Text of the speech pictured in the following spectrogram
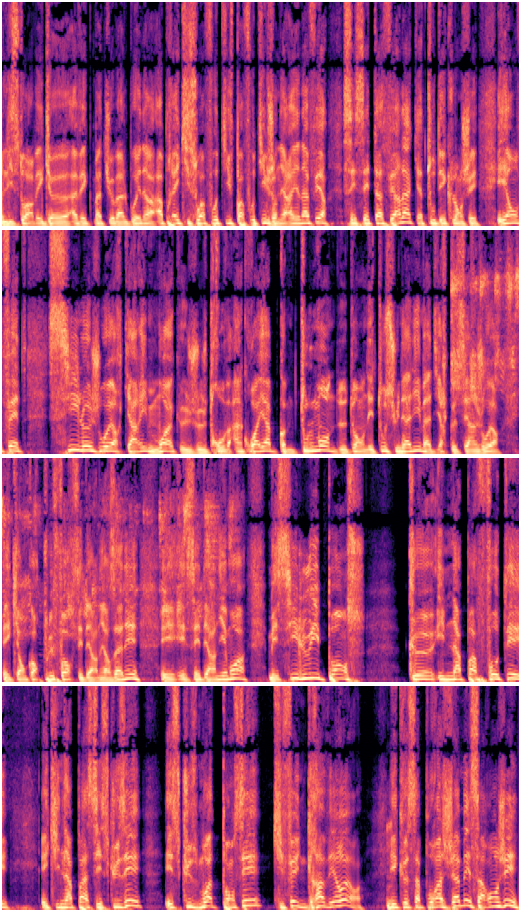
l'histoire avec euh, avec Mathieu Valbuena. Après qu'il soit fautif pas fautif, j'en ai rien à faire. C'est cette affaire-là qui a tout déclenché. Et en fait, si le joueur Karim, moi que je trouve incroyable, comme tout le monde, de- on est tous unanimes à dire que c'est un joueur et qui est encore plus fort ces dernières années et ces derniers mois. Mais si lui pense qu'il n'a pas fauté et qui n'a pas à s'excuser, excuse-moi de penser qu'il fait une grave erreur et que ça pourra jamais s'arranger.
